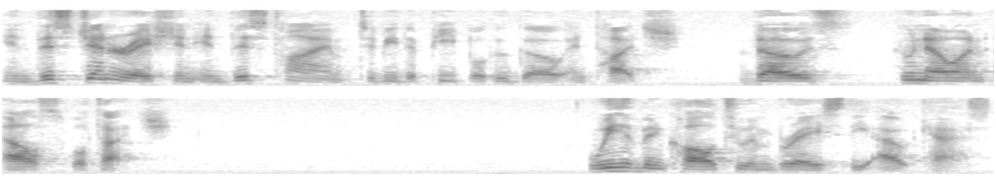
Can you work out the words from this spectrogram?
in this generation, in this time, to be the people who go and touch those who no one else will touch. We have been called to embrace the outcast.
